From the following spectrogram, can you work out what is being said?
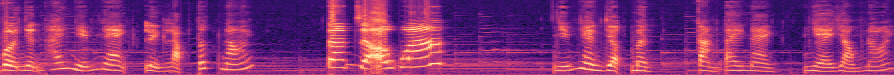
Vừa nhìn thấy nhiễm nhàn liền lập tức nói, Ta sợ quá. Nhiễm nhàn giật mình, Cầm tay nàng, nhẹ giọng nói,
